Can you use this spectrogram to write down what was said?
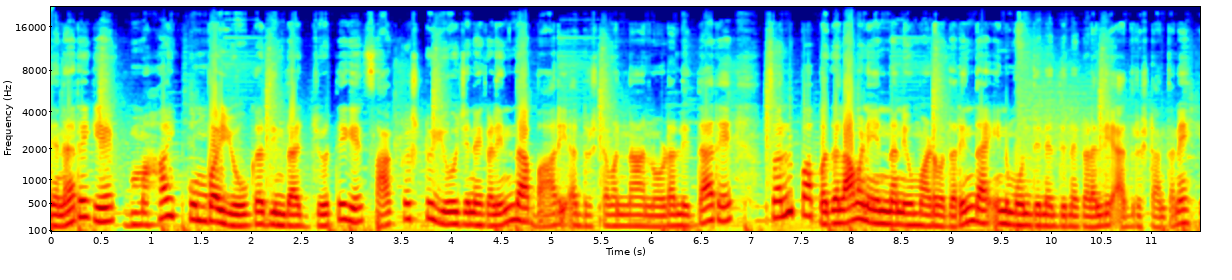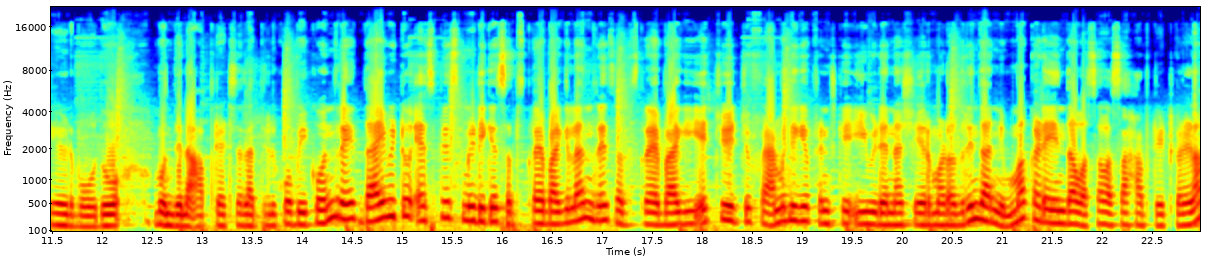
ಜನರಿಗೆ ಮಹಾಕುಂಭ ಯೋಗದಿಂದ ಜೊತೆಗೆ ಸಾಕಷ್ಟು ಯೋಜನೆಗಳಿಂದ ಭಾರಿ ಅದೃಷ್ಟವನ್ನ ನೋಡಲಿದ್ದಾರೆ. ಸ್ವಲ್ಪ ಬದಲಾವಣೆಯನ್ನು ನೀವು ಮಾಡುವುದರಿಂದ ಇನ್ನು ಮುಂದಿನ ದಿನಗಳಲ್ಲಿ ಅದೃಷ್ಟ ಅಂತಲೇ ಹೇಳ್ಬೋದು. ಮುಂದಿನ ಅಪ್ಡೇಟ್ಸ್ ಎಲ್ಲ ತಿಳ್ಕೋಬೇಕು ಅಂದರೆ ದಯವಿಟ್ಟು ಎಸ್ ಪಿ ಎಸ್ ಮೀಡಿಗೆ ಸಬ್ಸ್ಕ್ರೈಬ್ ಆಗಿಲ್ಲ ಅಂದರೆ ಸಬ್ಸ್ಕ್ರೈಬ್ ಆಗಿ ಹೆಚ್ಚು ಹೆಚ್ಚು ಫ್ಯಾಮಿಲಿಗೆ ಫ್ರೆಂಡ್ಸ್ಗೆ ಈ ವಿಡಿಯೋನ ಶೇರ್ ಮಾಡೋದ್ರಿಂದ ನಿಮ್ಮ ಕಡೆಯಿಂದ ಹೊಸ ಹೊಸ ಅಪ್ಡೇಟ್ಗಳನ್ನ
